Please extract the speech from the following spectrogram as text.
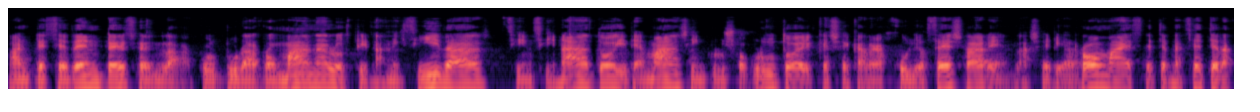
antecedentes en la cultura romana, los tiranicidas, Cincinato y demás, incluso Bruto, el que se carga Julio César en la serie Roma, etcétera, etcétera,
